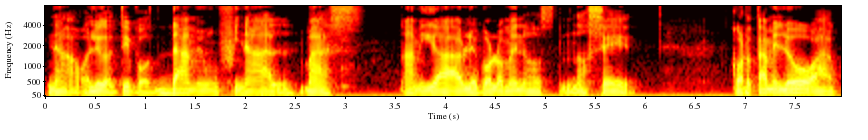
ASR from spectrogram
Nada, boludo, tipo, dame un final más amigable, por lo menos, no sé, cortámelo a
